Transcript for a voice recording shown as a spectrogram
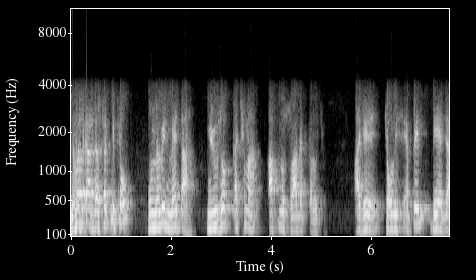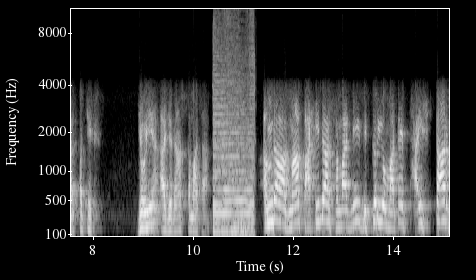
નમસ્કાર દર્શક મિત્રો, હું નવીન મહેતા, ન્યૂઝ ઓફ કચ્છમાં આપનું સ્વાગત કરું છું. આજે ચોવીસ એપ્રિલ બે હજાર પચીસ. જોઈએ આજના સમાચાર. અમદાવાદમાં પાટીદાર સમાજની દીકરીઓ માટે ફાઇવ સ્ટાર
